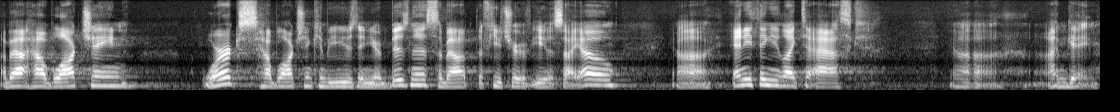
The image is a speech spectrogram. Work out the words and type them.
about how blockchain works, how blockchain can be used in your business, about the future of EOSIO. Uh, anything you'd like to ask, uh, I'm game.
